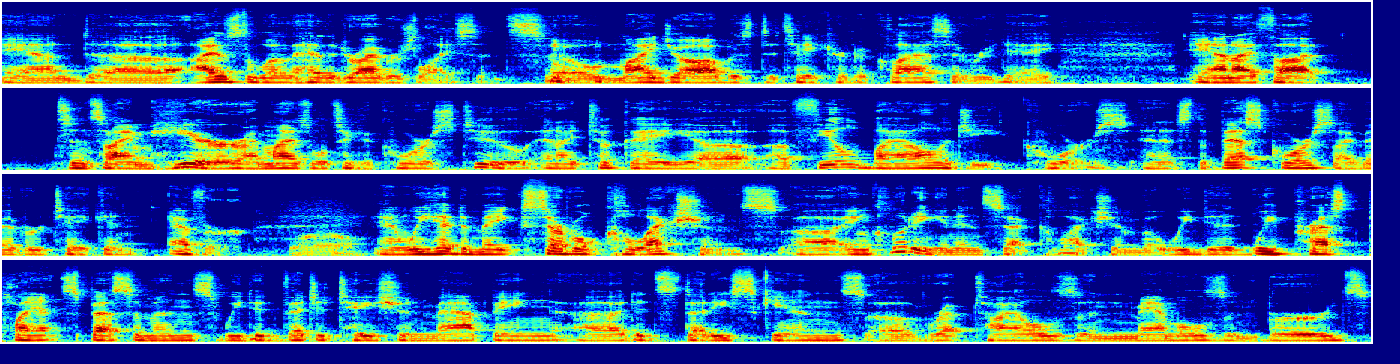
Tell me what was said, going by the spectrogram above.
and uh, I was the one that had the driver's license. So my job was to take her to class every day, and I thought. Since I'm here, I might as well take a course too. And I took a, uh, a field biology course, and it's the best course I've ever taken ever And we had to make several collections, uh, including an insect collection. But we did we pressed plant specimens, we did vegetation mapping, uh, did study skins of reptiles and mammals and birds.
